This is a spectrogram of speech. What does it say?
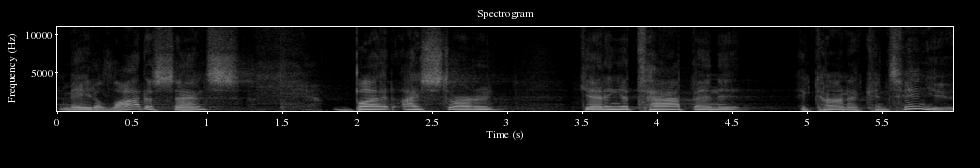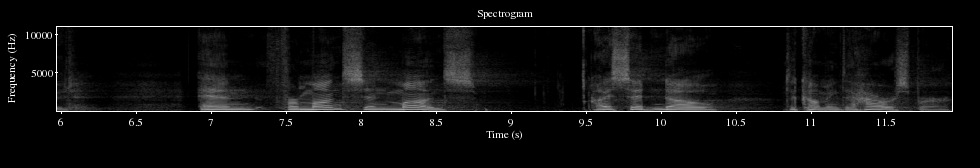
made a lot of sense, but I started getting a tap and it, it kind of continued. And for months and months, I said no to coming to Harrisburg.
